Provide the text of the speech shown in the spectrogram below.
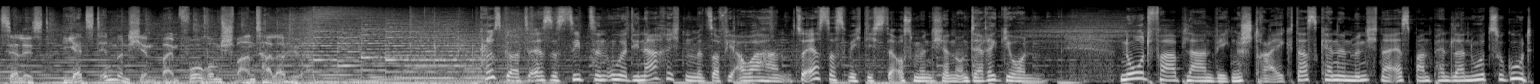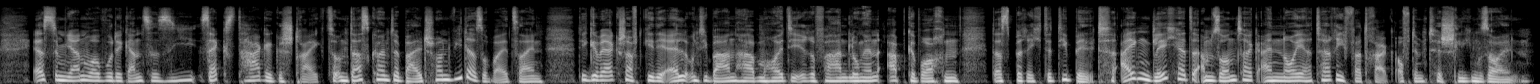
Verkehrsspezialist. Jetzt in München beim Forum Schwanthaler Höhe. Grüß Gott, es ist 17 Uhr, die Nachrichten mit Sophie Auerhahn. Zuerst das Wichtigste aus München und der Region. Notfahrplan wegen Streik. Das kennen Münchner S-Bahn-Pendler nur zu gut. Erst im Januar wurde ganze sie sechs Tage gestreikt. Und das könnte bald schon wieder soweit sein. Die Gewerkschaft GDL und die Bahn haben heute ihre Verhandlungen abgebrochen. Das berichtet die Bild. Eigentlich hätte am Sonntag ein neuer Tarifvertrag auf dem Tisch liegen sollen.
